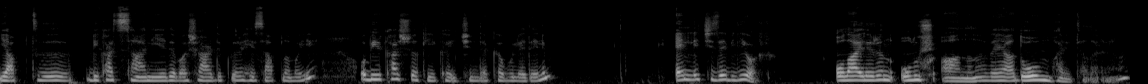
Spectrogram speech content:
yaptığı birkaç saniyede başardıkları hesaplamayı o birkaç dakika içinde kabul edelim. Elle çizebiliyor. Olayların oluş anını veya doğum haritalarını.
